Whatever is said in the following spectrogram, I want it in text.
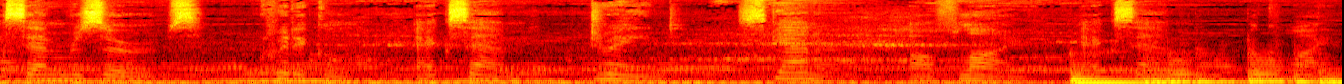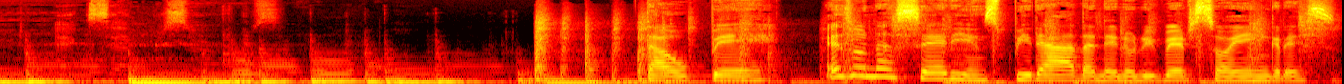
XM reserves. Critical. XM drained. Scanner offline. XM acquired. XM reserves. Taupé es una serie inspirada en el universo Ingres.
